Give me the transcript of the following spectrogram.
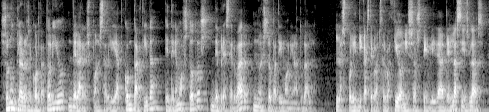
son un claro recordatorio de la responsabilidad compartida que tenemos todos de preservar nuestro patrimonio natural. Las políticas de conservación y sostenibilidad en las islas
